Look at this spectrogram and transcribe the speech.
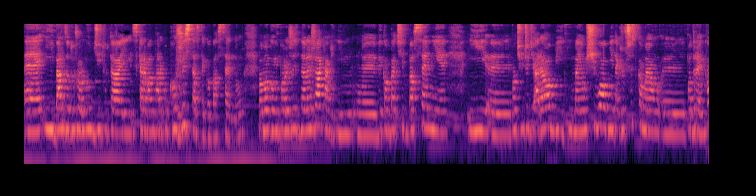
E, I bardzo dużo ludzi tutaj z caravan parku korzysta z tego basenu, bo mogą poleżeć na leżakach, i mm, wykąpać się w basenie, i y, poćwiczyć aerobik, i mają siłownię, także wszystko mają y, pod ręką.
